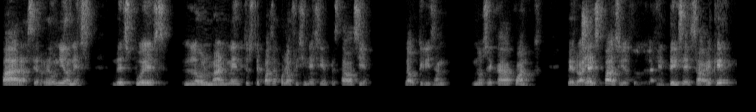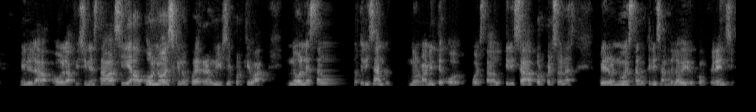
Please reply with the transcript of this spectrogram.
para hacer reuniones, después normalmente usted pasa por la oficina y siempre está vacía la utilizan no sé cada cuánto, pero hay espacios donde la gente dice, ¿sabe qué? Mire, la, o la oficina está vacía o no, es que no puede reunirse porque va, no la están utilizando. Normalmente o, o está utilizada por personas, pero no están utilizando la videoconferencia.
